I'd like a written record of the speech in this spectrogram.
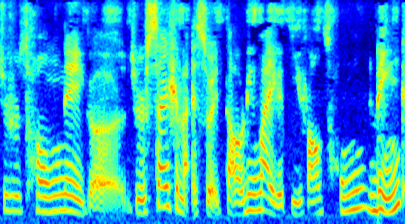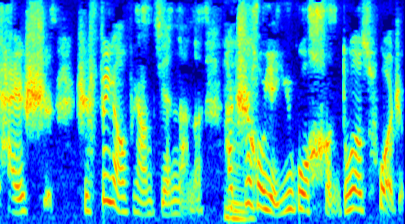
就是从那个就是三十来岁到另外一个地方，从零开始是非常非常艰难的。他之后也遇过很多的挫折，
